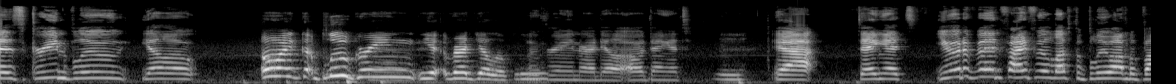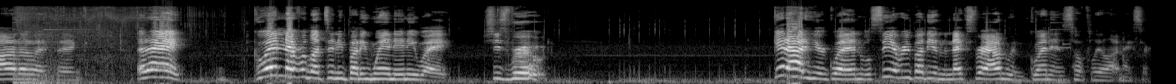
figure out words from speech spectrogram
it was green, blue, yellow, Oh, I got blue, green, ye- red, yellow, blue, blue. green, red, yellow. Oh, dang it. Yeah. Yeah, dang it. You would have been fine if you had left the blue on the bottom, I think. And hey, Gwen never lets anybody win anyway. She's rude. Get out of here, Gwen. We'll see everybody in the next round when Gwen is hopefully a lot nicer.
